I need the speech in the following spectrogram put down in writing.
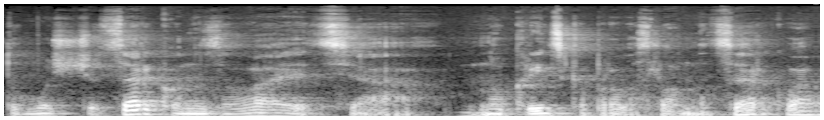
тому що церква називається ну, Українська православна церква.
